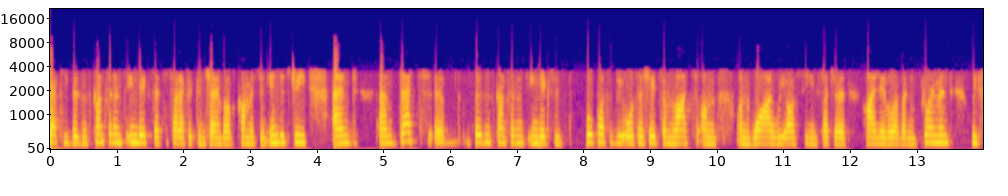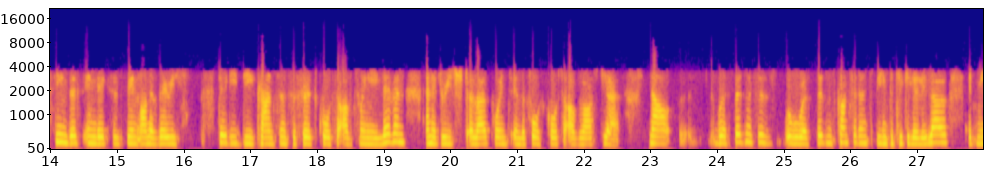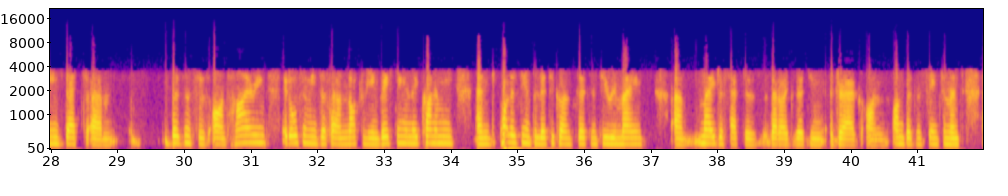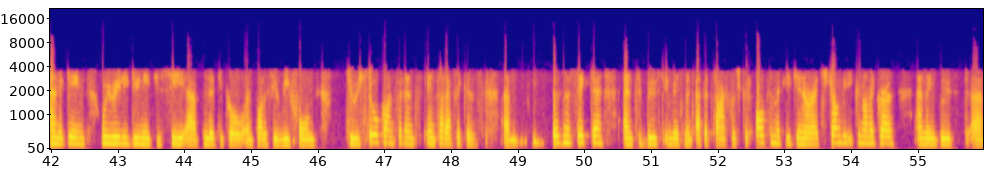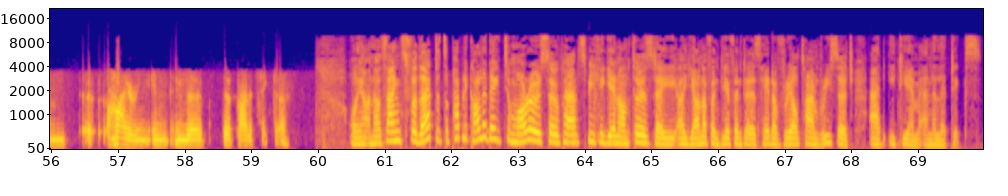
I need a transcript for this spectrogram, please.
SACCI Business Confidence Index, that's the South African Chamber of Commerce and Industry, and um, that uh, business confidence index is, will possibly also shed some light on, on why we are seeing such a high level of unemployment. We've seen this index has been on a very steady decline since the first quarter of 2011 and it reached a low point in the fourth quarter of last year. Now, with businesses or with business confidence being particularly low, it means that um, businesses aren't hiring. It also means that they are not reinvesting in the economy, and policy and political uncertainty remain um, major factors that are exerting a drag on, on business sentiment. And again, we really do need to see uh, political and policy reforms to restore confidence in South Africa's um, business sector and to boost investment appetite, which could ultimately generate stronger economic growth and then boost um, uh, hiring in, in the the private sector. Oh yeah, now thanks for that. It's a public holiday tomorrow, so perhaps speak again on Thursday. Uh, Jana van Deventer is head of real-time research at ETM Analytics.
